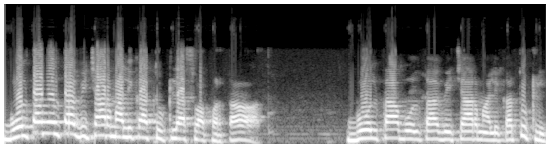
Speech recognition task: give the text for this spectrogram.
बोलता बोलता विचार मालिका तुटल्यास वापरतात. बोलता बोलता विचार मालिका तुटली.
